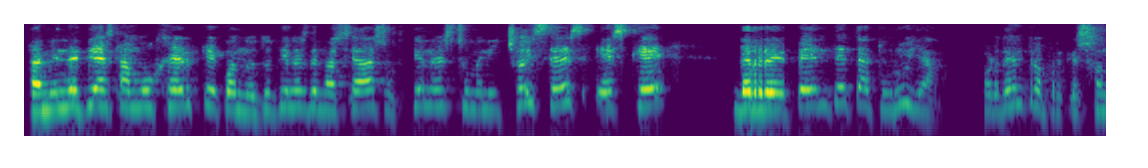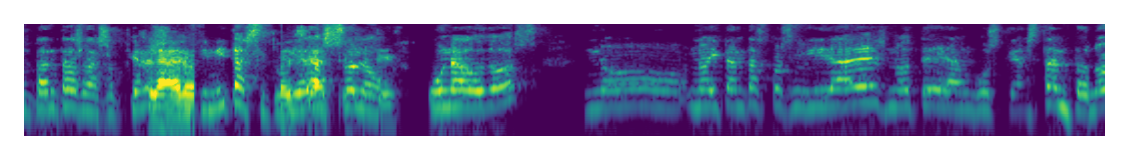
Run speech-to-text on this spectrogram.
también decía esta mujer que cuando tú tienes demasiadas opciones, too many choices, es que de repente te aturulla por dentro, porque son tantas las opciones infinitas. Si tuvieras solo una o dos, no, no hay tantas posibilidades, no te angustias tanto, ¿no?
